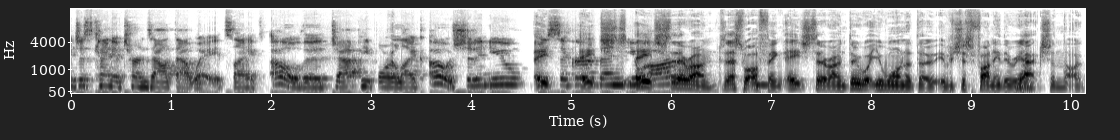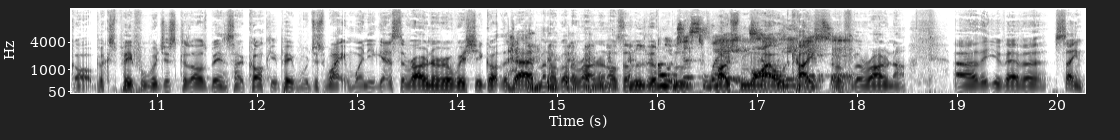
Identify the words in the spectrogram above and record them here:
it just kind of turns out that way. It's like, oh, the jab people are like, oh, shouldn't you be Each- sicker each, than you each are? to their own. That's what I think. Each to their own. Do what you want to do. It was just funny the reaction that I got because people were just because I was being so cocky. People were just waiting when he gets the Rona. I wish he got the jab, and I got the Rona, and I was the Oh, most mild case of the Rona. Uh, that you've ever seen.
